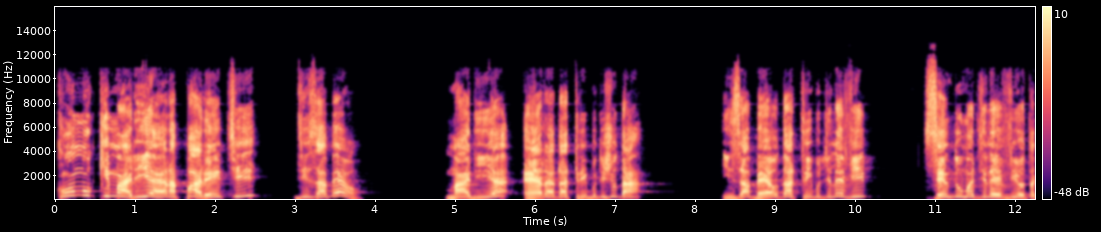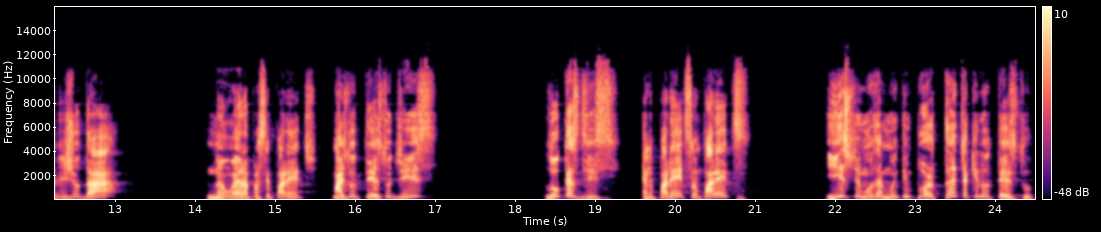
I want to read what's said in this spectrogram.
como que Maria era parente de Isabel? Maria era da tribo de Judá, Isabel da tribo de Levi. Sendo uma de Levi e outra de Judá, não era para ser parente. Mas o texto diz, Lucas disse, ela é parente, são parentes. E isso, irmãos, é muito importante aqui no texto.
